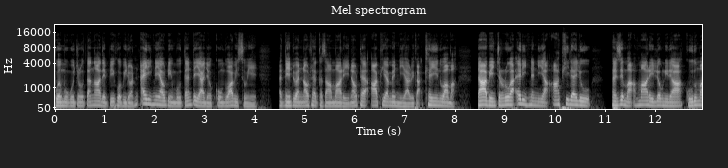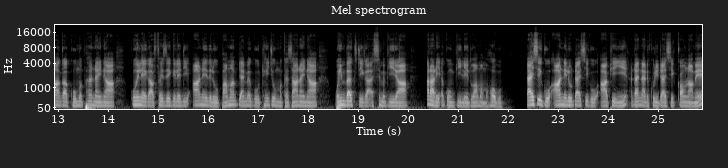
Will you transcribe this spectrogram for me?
ဘွယ်မူကိုကျွန်တော်တန်း90ပြီးခေါ်ပြီးတော့အဲ့ဒီနှစ်ယောက်တင်ဖို့တန်း100ကျော်ကုန်သွားပြီဆိုရင်အတင်းအတွက်နောက်ထပ်ကစားမတွေနောက်ထပ်အားပြမဲ့နေရာတွေကခဲရင်သွားမှာ ဒါအပြင်ကျွန်တော်တို့ကအဲ့ဒီနှစ်နေရာအားဖြည့်လိုက်လို့ဖန်စစ်မှာအမှားတွေလုပ်နေတာဂိုးသမားကဂိုးမဖမ်းနိုင်တာကွင်းလေက physicality အားနေတယ်လို့ဘာမှပြိုင်ဘက်ကိုထိန်းချုပ်မကစားနိုင်တာ wing backs တွေကအဆင်မပြေတာအဲ့ဒါတွေအကုန်ပြေလေသွားမှာမဟုတ်ဘူးတိုက်စစ်ကိုအားနေလို့တိုက်စစ်ကိုအားဖြည့်ရင်အတိုင်းအတာတစ်ခုဒီတိုက်စစ်ကောင်းလာမယ်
